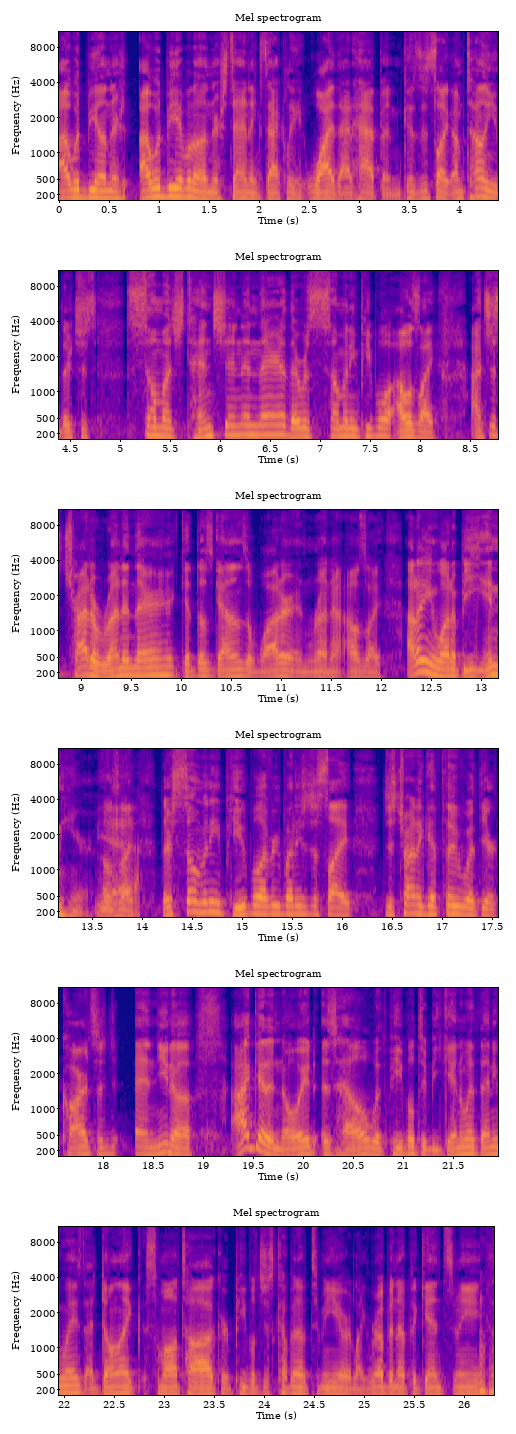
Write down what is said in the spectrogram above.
I would be under I would be able to understand exactly why that happened because it's like I'm telling you there's just so much tension in there. There was so many people. I was like I just try to run in there get those gallons of water and run out. I was like I don't even want to be in here. I was like there's so many people. Everybody's just like just trying to get through with your cards. And, and you know I get annoyed as hell with people to begin with anyways. I don't like small talk or people just coming up to me or like rubbing up against me.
